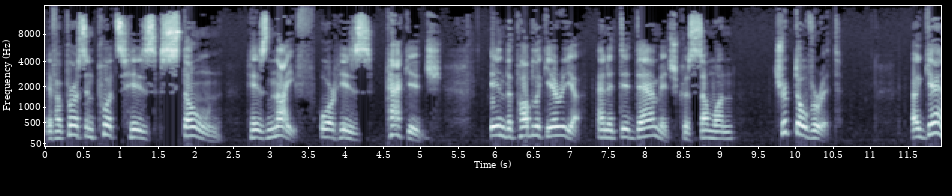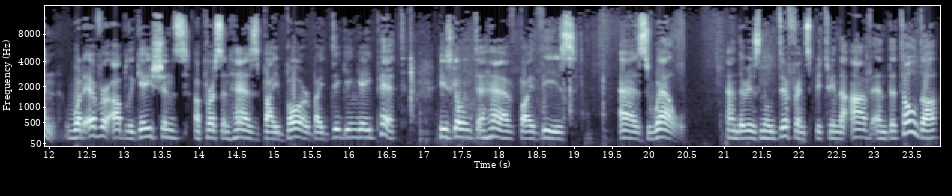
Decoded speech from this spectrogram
If a person puts his stone, his knife, or his package in the public area and it did damage because someone tripped over it. Again, whatever obligations a person has by bor, by digging a pit, he's going to have by these as well. And there is no difference between the Av and the Tolda,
